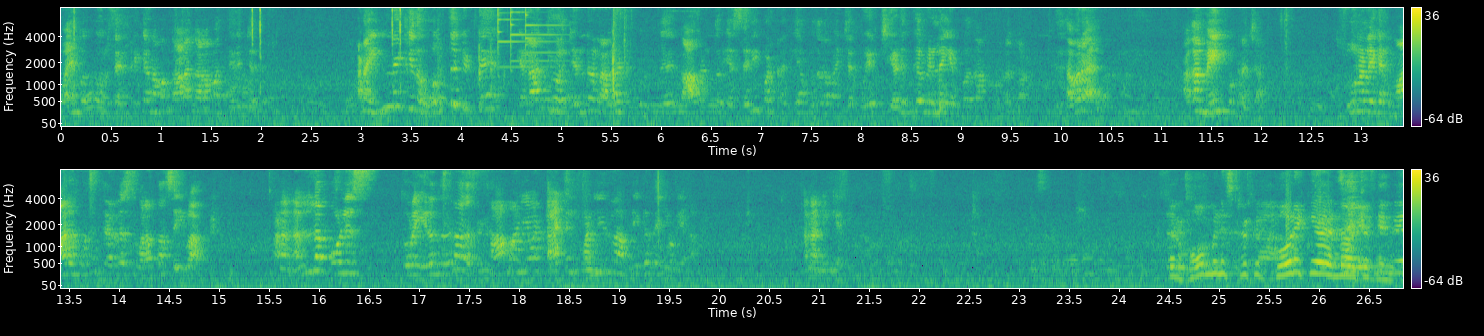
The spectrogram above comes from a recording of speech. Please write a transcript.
கோயம்புத்தூர் சென்ட்ரிக்கா நம்ம காலகாலமாக தெரிஞ்சது ஆனா இன்னைக்கு இதை ஒத்துக்கிட்டு எல்லாத்தையும் ஒரு ஜெனரல் அலர்ட் கொடுத்து காவல்துறையை சரி பண்றதுக்கே முதலமைச்சர் முயற்சி எடுக்கவில்லை என்பதுதான் குற்றச்சாட்டு. தவிர அதான் மெயின் குற்றச்சாட்டு. சூழ்நிலைகள் மாறும்போது டெரரிஸ்ட் வரத்தான் செய்வாங்க. ஆனா நல்ல போலீஸ் துறை இருந்ததுன்னா அதை சாமானியமா டேக்கிள் பண்ணிடலாம் அப்படிங்கிறது எங்களுடைய ஆனா நீங்க? சார் ஹோம் மினிஸ்டருக்கு கோரிக்கை என்ன வச்சிருக்கீங்க.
